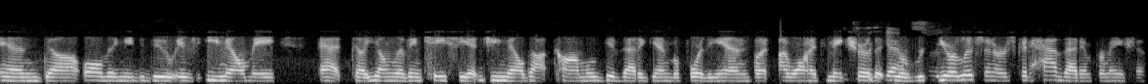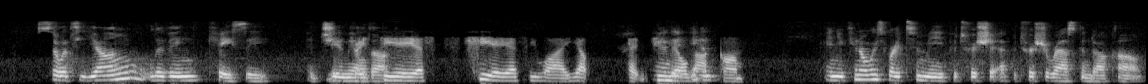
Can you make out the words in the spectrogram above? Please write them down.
And uh, all they need to do is email me at uh, younglivingcasey at gmail.com. We'll give that again before the end, but I wanted to make sure that yes. your, your listeners could have that information. So it's younglivingcasey at gmail.com. C-A-S, C-A-S-E-Y, yep, at gmail.com. And, and you can always write to me, Patricia at patriciaraskin.com,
